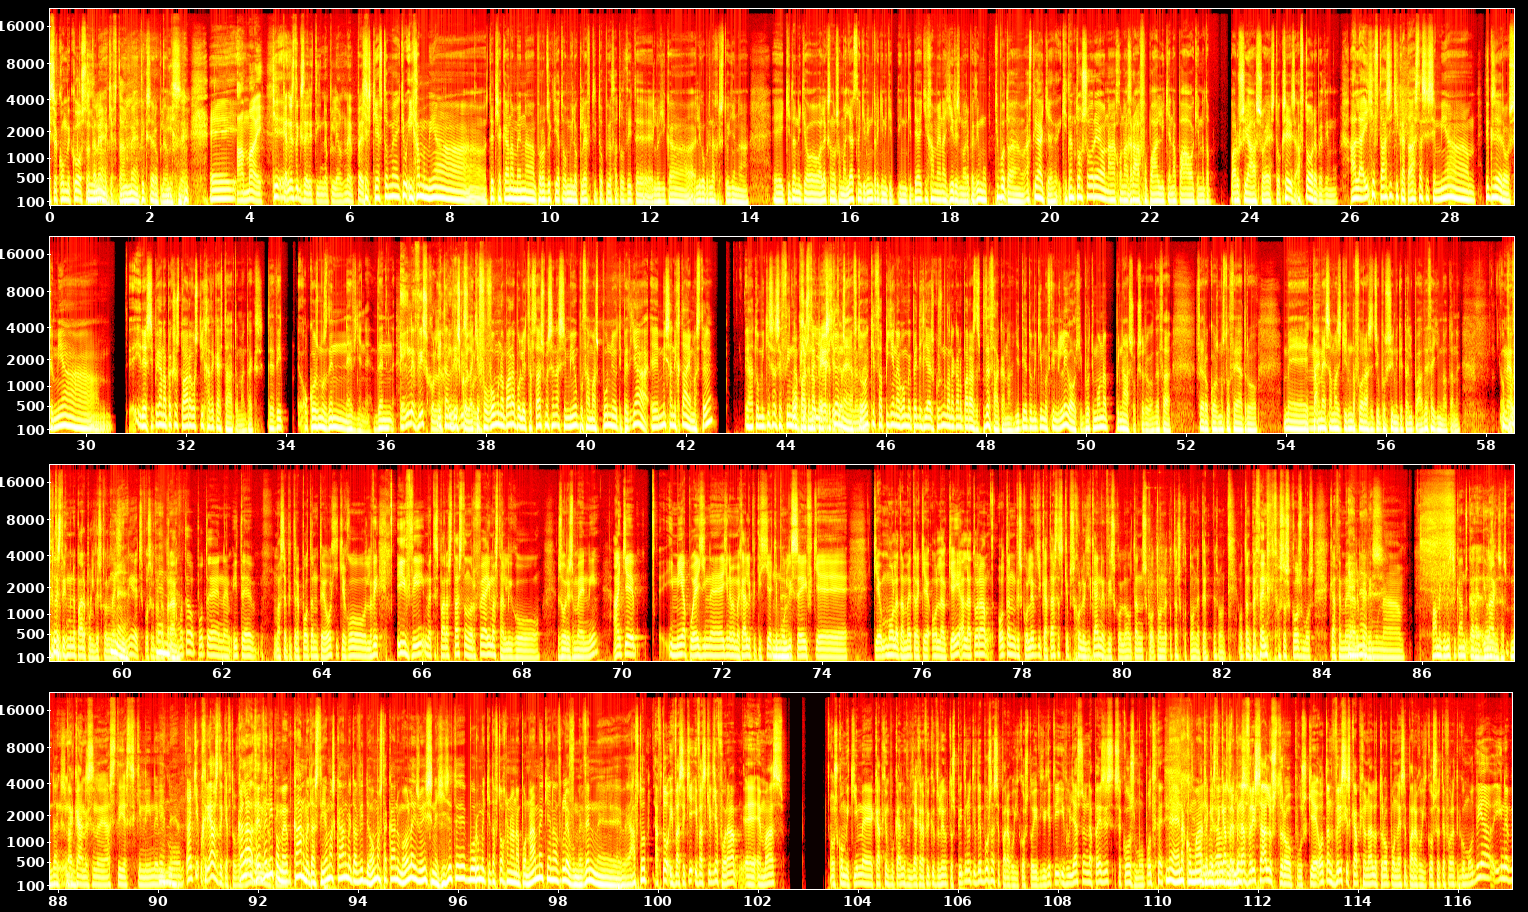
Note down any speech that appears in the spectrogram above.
Είσαι κωμικός, να τα λέμε και αυτά. Είμαι, δεν ξέρω πλέον. Είσαι. ε, Αμάι. Και- Κανείς δεν ξέρει τι είναι πλέον. Ναι, πες. Και σκέφτομαι, τι- είχαμε μια τέτοια, κάναμε ένα project για το Μιλοκλέφτη, το οποίο θα το δείτε λογικά λίγο πριν τα Χριστούγεννα. Ε, και ήταν και ο Αλέξανδρος Ομαλιάς, ήταν και η Δήμητρα και η Νικη- η Νικητέα και είχαμε ένα γύρισμα, ρε παιδί μου. Τίποτα, αστιάκια. Και ήταν τόσο ωραίο να έχω να γράφω πάλι και να πάω και να τα παρουσιάσω έστω. Ξέρεις, αυτό ρε παιδί μου. Αλλά είχε φτάσει και η κατάσταση σε μια, δεν ξέρω, σε μια... Ε, Εσύ πήγα να παίξω στο Άργος και είχα 17 άτομα, εντάξει. Δηλαδή, ο κόσμος δεν έβγαινε. Δεν... Ε, είναι δύσκολα. Ήταν είναι δύσκολα. και φοβόμουν πάρα πολύ ότι θα φτάσουμε σε ένα σημείο που θα μας πούνε ότι παιδιά, εμείς ανοιχτά είμαστε. Ε, ατομική σας ευθύνη να Όποιος πάτε να θέλει παίξετε. έρχεται, ας ναι, πούμε, αυτό. ναι. Και θα πήγαινα εγώ με 5.000 κρούσματα να κάνω παράσταση. Που δεν θα έκανα. Γιατί η ατομική μου ευθύνη λέει όχι. Προτιμώ να πεινάσω, ξέρω εγώ. Δεν θα φέρω κόσμο στο θέατρο με Ναι. τα μέσα μαζικής μεταφοράς έτσι όπως είναι κτλ. Δεν θα γινότανε. Ναι, αυτή τη στιγμή είναι πάρα πολύ δύσκολο να Ναι. γίνει έτσι πώ ήρθαν Ε, τα ναι. πράγματα. Οπότε ναι, είτε μας επιτρεπόταν είτε όχι. Και εγώ, δηλαδή, ήδη με τις παραστάσεις των Ορφαία ήμασταν λίγο ζορισμένοι. Αν και η μία που έγινε, έγινε με μεγάλη επιτυχία και Ναι. πολύ safe και, και με όλα τα μέτρα και όλα ok, αλλά τώρα όταν δυσκολεύει η κατάσταση και ψυχολογικά είναι δύσκολο όταν, σκοτώνε, όταν σκοτώνεται, όταν πεθαίνει τόσος κόσμος κάθε μέρα, Ε, ρε ναι, παιδί ρε. μου, να, Πάμε κι εμείς και κάνουμε τους καραγκιόζε, να- ας πούμε. Εντάξει, να ναι. κάνεις αστεία στη σκηνή. Είναι λίγο. ναι. Αν και χρειάζεται και αυτό βέβαια. Καλά, δεν, είναι δεν ότι- είπαμε. Κάνουμε τα αστεία μας, κάνουμε τα βίντεο μας, τα κάνουμε όλα. Η ζωή συνεχίζεται. Μπορούμε και ταυτόχρονα να πονάμε και να δουλεύουμε. Δεν, ε, αυτό Αυτό, η βασική, η βασική διαφορά ε, εμάς ως κομική με κάποιον που κάνει δουλειά γραφείου και δουλεύει από το σπίτι είναι ότι δεν μπορείς να είσαι παραγωγικός στο ίδιο. Γιατί η δουλειά σου είναι να παίζεις σε κόσμο. Οπότε Ναι, ένα κομμάτι αναγκαστικά μεγάλο της πρέπει να δουλειάς. βρεις άλλους τρόπους. Και όταν βρίσκεις κάποιον άλλο τρόπο να είσαι παραγωγικός σε ό,τι αφορά την κομμωδία, είναι,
